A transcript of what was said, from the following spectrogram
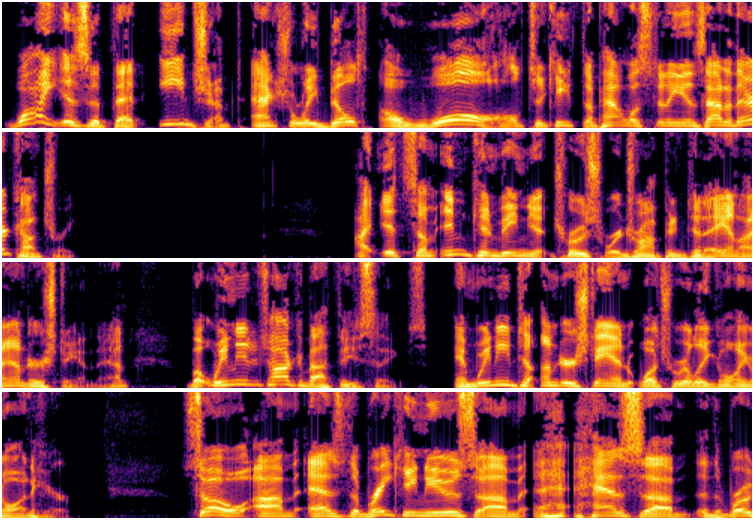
Why is it that Egypt actually built a wall to keep the Palestinians out of their country? I, it's some inconvenient truths we're dropping today, and I understand that. But we need to talk about these things. and we need to understand what's really going on here. So, um, as the breaking news um, has um, the bro-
